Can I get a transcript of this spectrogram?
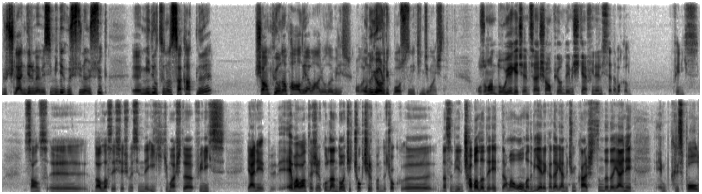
güçlendirmemesi, bir de üstüne üstlük e, Middleton'ın sakatlığı şampiyona pahalıya mal olabilir. Olabilir. Onu gördük Boston ikinci maçta. O zaman Doğu'ya geçelim. Sen şampiyon demişken finaliste de bakalım. Phoenix. Suns, e, Dallas eşleşmesinde ilk iki maçta Phoenix yani ev avantajını kullandı. Doncic çok çırpındı. Çok e, nasıl diyelim çabaladı etti ama olmadı bir yere kadar gelmedi. Çünkü karşısında da yani hem Chris Paul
